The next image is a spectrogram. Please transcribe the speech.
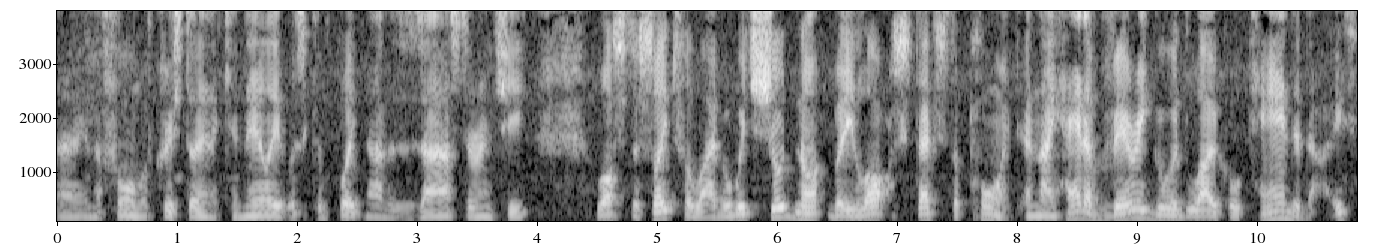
uh, in the form of Kristina Keneally. It was a complete and utter disaster, and she lost a seat for Labor, which should not be lost. That's the point. And they had a very good local candidate,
